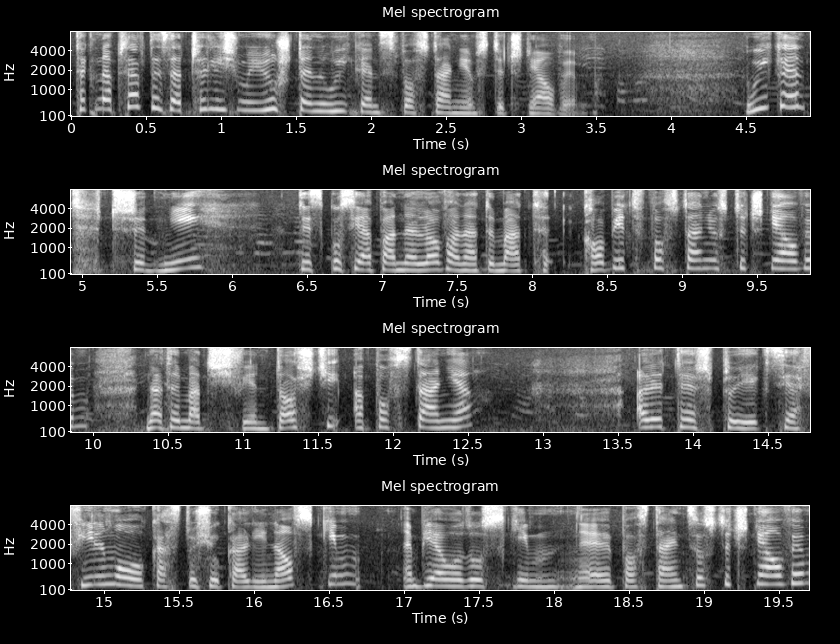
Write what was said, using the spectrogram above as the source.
tak naprawdę zaczęliśmy już ten weekend z powstaniem styczniowym. Weekend, trzy dni, dyskusja panelowa na temat kobiet w powstaniu styczniowym, na temat świętości, a powstania, ale też projekcja filmu o Kastusiu Kalinowskim, białoruskim e, powstańcu styczniowym,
